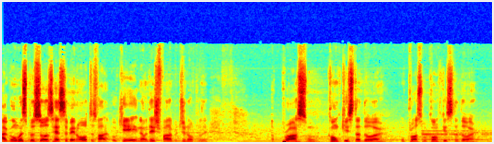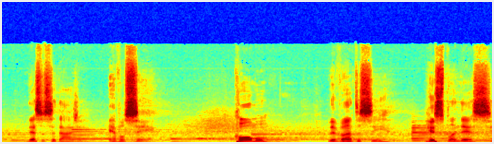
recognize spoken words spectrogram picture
Algumas pessoas receberam, outras falam, o quê? Não, deixa eu falar de novo. O próximo conquistador, o próximo conquistador dessa cidade é você. Como? Levanta-se, resplandece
